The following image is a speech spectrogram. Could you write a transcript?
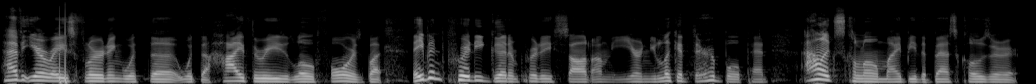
have ERAs flirting with the with the high threes, low fours, but they've been pretty good and pretty solid on the year. And you look at their bullpen. Alex Colomé might be the best closer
